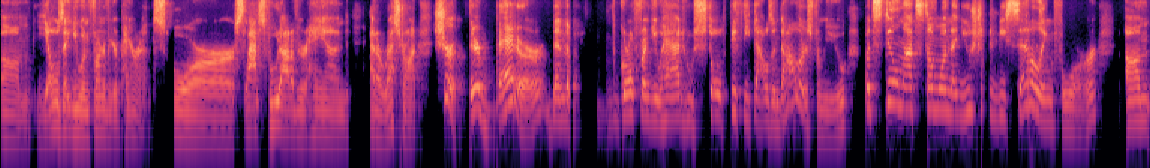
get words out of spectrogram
um, yells at you in front of your parents or slaps food out of your hand at a restaurant. Sure, they're better than the girlfriend you had who stole $50,000 from you, but still not someone that you should be settling for um,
